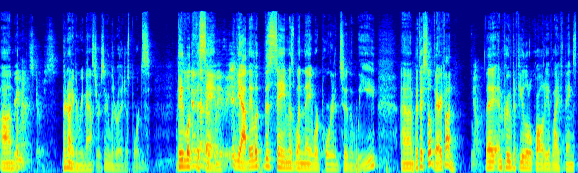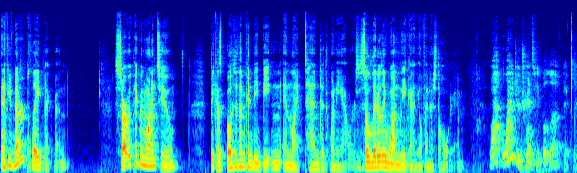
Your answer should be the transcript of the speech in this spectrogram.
Um, Remasters. they're not even remasters, they're literally just ports. They look the same. lazy. Yeah, they look the same as when they were ported to the Wii, um, but they're still very fun. Yeah. They improved a few little quality of life things. And if you've never played Pikmin, start with Pikmin 1 and 2 because both of them can be beaten in like 10 to 20 hours. So literally one weekend you'll finish the whole game. Why why do trans people love Pikmin?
